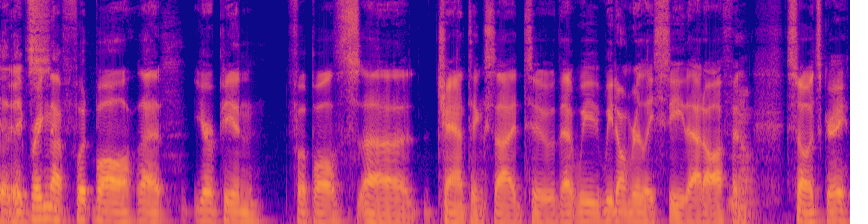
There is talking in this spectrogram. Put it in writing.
yeah, they bring that football, that European football uh, chanting side too that we, we don't really see that often. No. So it's great.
